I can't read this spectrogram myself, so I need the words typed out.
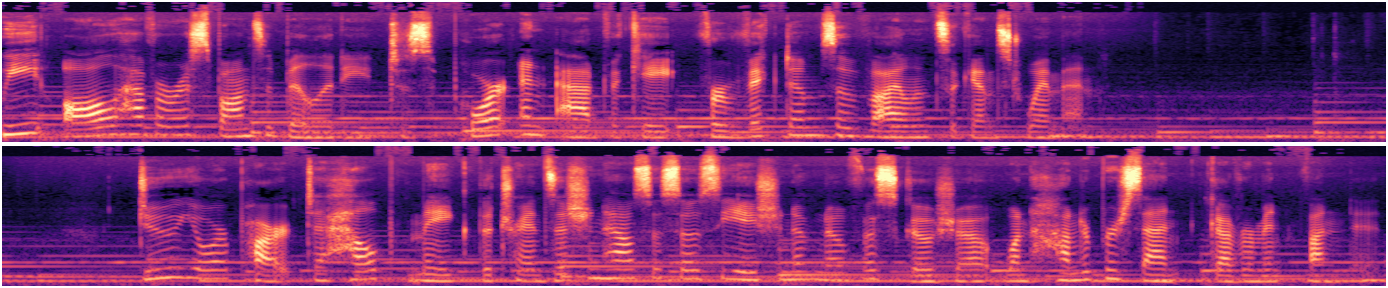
We all have a responsibility to support and advocate for victims of violence against women. Do your part to help make the Transition House Association of Nova Scotia 100% government funded.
